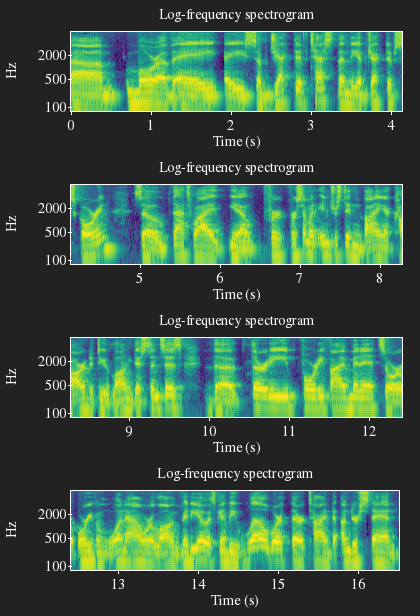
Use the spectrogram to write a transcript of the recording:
um, more of a, a subjective test than the objective scoring. So that's why, you know, for, for someone interested in buying a car to do long distances, the 30, 45 minutes or, or even one hour long video is going to be well worth their time to understand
